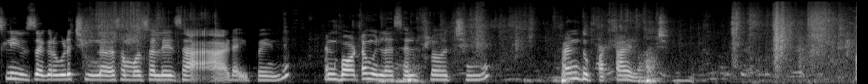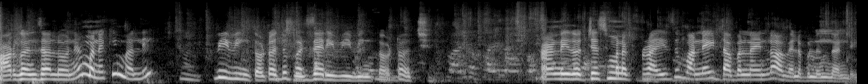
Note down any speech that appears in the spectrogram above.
స్లీవ్స్ దగ్గర కూడా చిన్నగా సమోసా లేస్ యాడ్ అయిపోయింది. అండ్ బాటమ్ ఇలా సెల్ఫ్లో వచ్చింది. అండ్ దుపట్టా ఇలా వచ్చింది. ఆర్గన్జాలోనే మనకి మళ్ళీ వీవింగ్ తోటి వచ్చింది. జరీ వీవింగ్ తోటి వచ్చింది. అండ్ ఇది వచ్చేసి మనకు ప్రైస్ వన్ ఎయిట్ డబల్ నైన్లో అవైలబుల్ ఉందండి.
